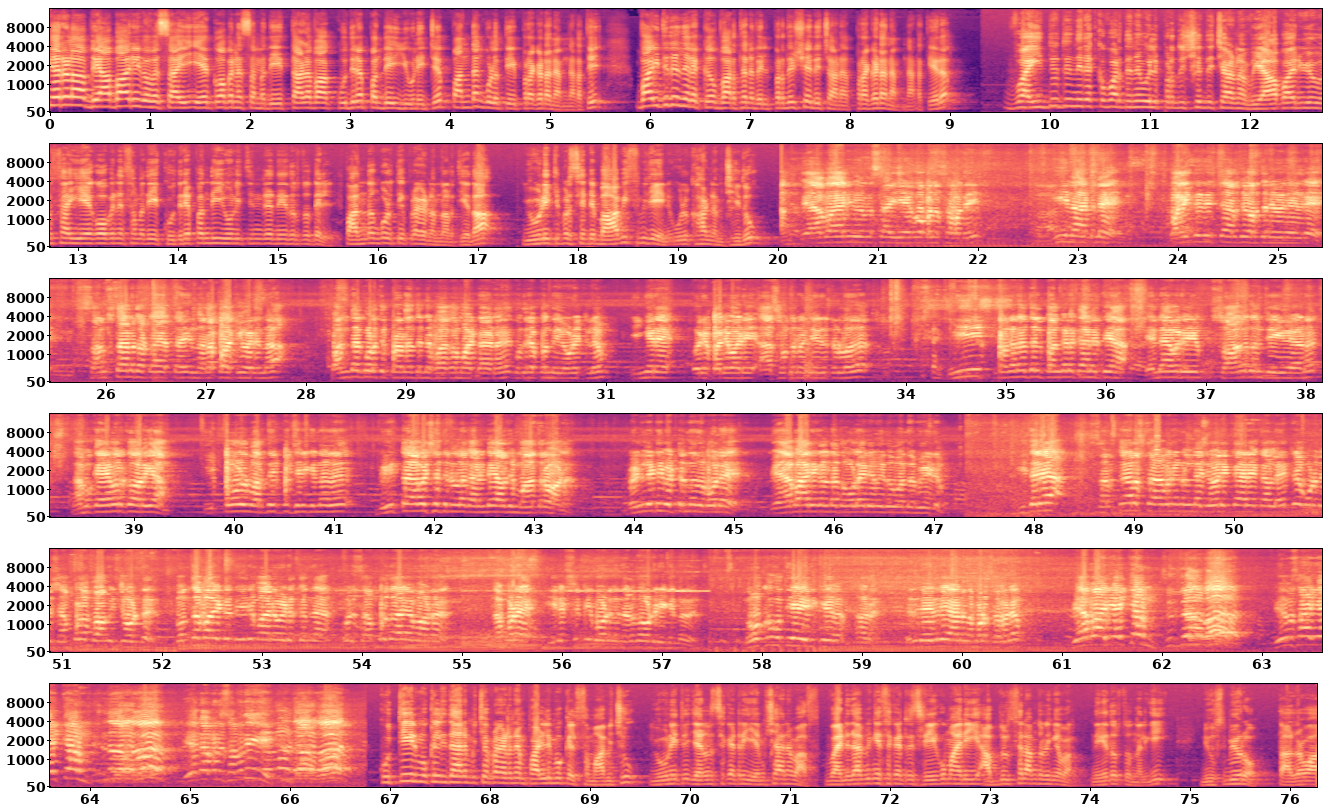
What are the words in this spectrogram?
കേരള വ്യാപാരി വ്യവസായി ഏകോപന സമിതി തഴവ കുതിരപ്പന്ത് യൂണിറ്റ് പന്തംകുളത്തി പ്രകടനം നടത്തി. വൈദ്യുതി നിരക്ക് വർധനവിൽ പ്രതിഷേധിച്ചാണ് പ്രകടനം നടത്തിയത്. വൈദ്യുതി നിരക്ക് വർധനവിൽ പ്രതിഷേധിച്ചാണ് വ്യാപാരി വ്യവസായി ഏകോപന സമിതി കുതിരപ്പന്തി യൂണിറ്റിന്റെ നേതൃത്വത്തിൽ പന്തംകുളത്തി പ്രകടനം നടത്തിയത്. യൂണിറ്റ് പ്രസിഡന്റ് ബാബിസ് വിജയൻ ഉദ്ഘാടനം ചെയ്തു. വ്യാപാരി വ്യവസായി ഏകോപന സമിതി ഈ നാട്ടിലെ വൈദ്യുതി ചാർജ് വർധനവിനെതിരെ സംസ്ഥാന തൊട്ടായത്തായി നടപ്പാക്കി വരുന്ന പന്തംകുളത്തി പ്രകടനത്തിന്റെ ഭാഗമായിട്ടാണ് കുതിരപ്പന്ത് യൂണിറ്റിലും ഇങ്ങനെ ഒരു പരിപാടി ആസൂത്രണം ചെയ്തിട്ടുള്ളത്. ഈ പ്രകടനത്തിൽ പങ്കെടുക്കാനെത്തിയ എല്ലാവരെയും സ്വാഗതം ചെയ്യുകയാണ്. നമുക്ക് ഏവർക്കും അറിയാം ഇപ്പോൾ വർദ്ധിപ്പിച്ചിരിക്കുന്നത് വീട്ടാവശ്യത്തിനുള്ള കരണ്ട് ചാർജ് മാത്രമാണ്. വെള്ളിടി വെട്ടുന്നത് പോലെ വ്യാപാരികളുടെ തോളയിലും ഇത് വന്ന് വീഴും. ഇതര സർക്കാർ സ്ഥാപനങ്ങളിലെ ജോലിക്കാരെക്കാൾ ഏറ്റവും കൂടുതൽ ശമ്പളം വാങ്ങിച്ചുകൊണ്ട് സ്വന്തമായിട്ട് തീരുമാനമെടുക്കുന്ന ഒരു സമ്പ്രദായമാണ് നമ്മുടെ ഇലക്ട്രിസിറ്റി ബോർഡിൽ നടന്നുകൊണ്ടിരിക്കുന്നത്. നോക്കുകുത്തിയായിരിക്കുകയാണ് ഇതിനെതിരെയാണ് നമ്മുടെ സമരം. വ്യാപാരി ഐക്യം. വ്യവസായി ഐക്യം. ഏകാപന സമിതി. കുറ്റിയിൽ മുക്കിൽ ഇതാരംഭിച്ച പ്രകടനം പള്ളിമുക്കിൽ സമാപിച്ചു. Unit general secretary M Shanavas വനിതാ വിംഗ് സെക്രട്ടറി ശ്രീകുമാരി അബ്ദുൽ സലാം തുടങ്ങിയവർ നേതൃത്വം നൽകി. News bureau Thazhava.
